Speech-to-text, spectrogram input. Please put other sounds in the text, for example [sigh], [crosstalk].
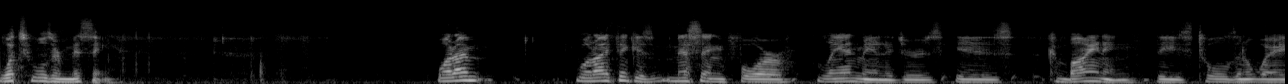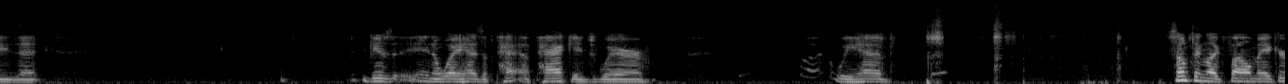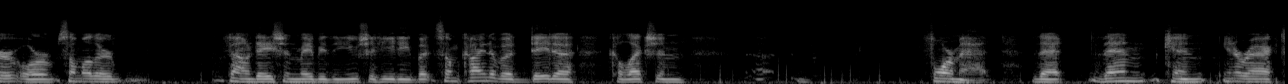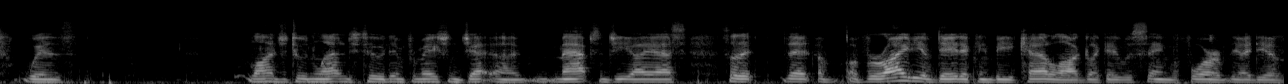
what tools are missing? What I'm, what I think is missing for land managers is combining these tools in a way that gives, in a way, has a, pa a package where we have something like FileMaker or some other foundation, maybe the Ushahidi, but some kind of a data collection uh, format that then can interact with longitude and latitude information, uh, maps and GIS, so that that a, a, variety of data can be cataloged, like I was saying before, the idea of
